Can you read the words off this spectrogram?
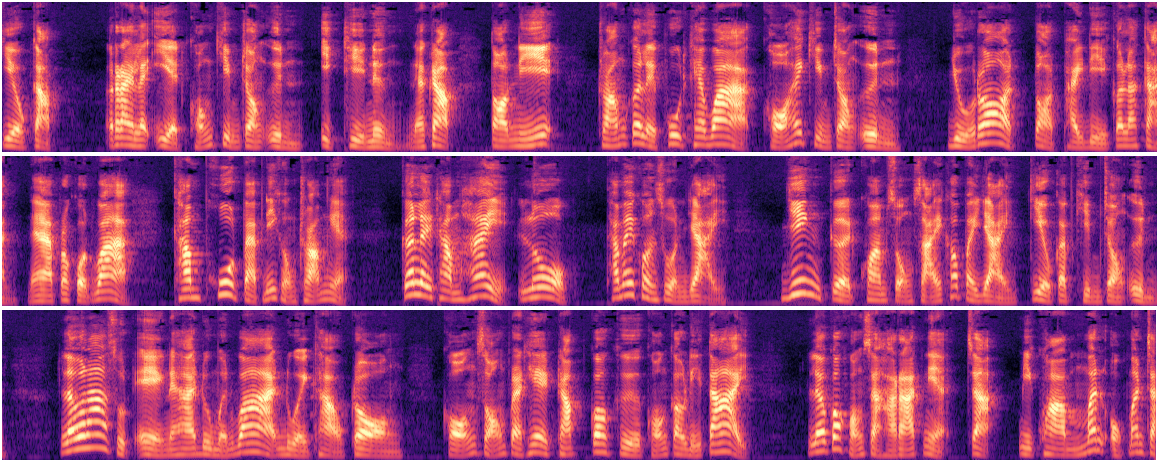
เกี่ยวกับรายละเอียดของคิมจองอึนอีกทีหนึ่งนะครับ ตอนนี้ทรัมป์ก็เลยพูดแค่ว่าขอให้คิมจองอึนอยู่รอดปลอดภัยดีก็แล้วกันนะฮะปรากฏว่าคำพูดแบบนี้ของทรัมป์เนี่ยก็เลยทำให้โลกทำให้คนส่วนใหญ่ ยิ่งเกิดความสงสัยเข้าไปใหญ่เกี่ยวกับคิมจองอึนแล้วล่าสุดเองนะฮะดูเหมือนว่าหน่วยข่าวกรองของ 2 ประเทศครับก็คือของเกาหลีใต้ แล้วก็ของสหรัฐเนี่ยจะมีความมั่นอกมั่นใจ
